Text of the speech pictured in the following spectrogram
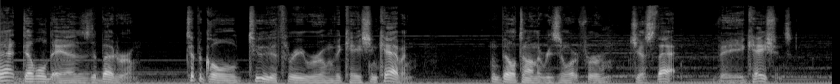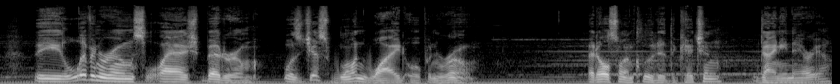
That doubled as the bedroom. Typical two to three room vacation cabin built on the resort for just that vacations. The living room slash bedroom was just one wide open room. It also included the kitchen, dining area,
